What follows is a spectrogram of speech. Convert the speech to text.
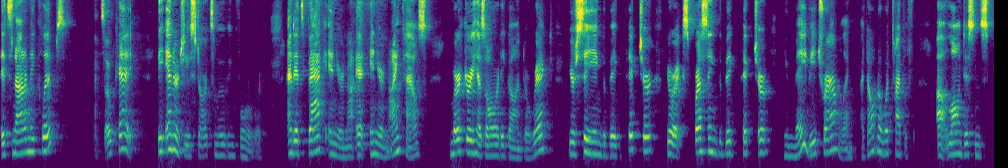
It's not an eclipse. That's okay. The energy starts moving forward. And it's back in your, in your ninth house. Mercury has already gone direct. You're seeing the big picture. You're expressing the big picture. You may be traveling. I don't know what type of uh, long distance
